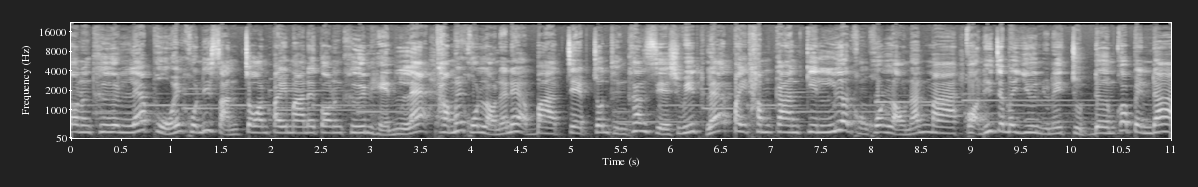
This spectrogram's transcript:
ตอนกลางคืน และโผล่ให้คนที่สัญจรไปมาในตอนกลางคืนเห็น และทำให้คนเหล่านั้นเนี่ยบาดเจ็บจนถึงขั้นเสียชีวิตและไปทำการกินเลือดของคนเหล่านั้นมา ก่อนที่จะมายืนอยู่ในจุดเดิมก็เป็นได้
